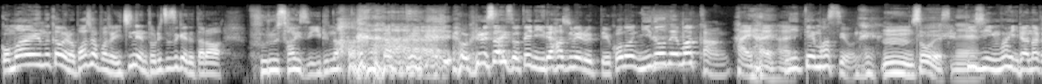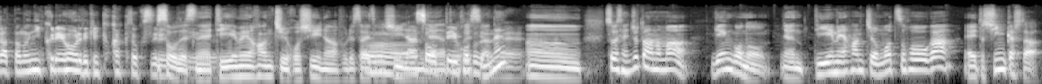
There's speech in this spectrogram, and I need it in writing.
5万円のカメラをパシャパシャ1年撮り続けてたらフルサイズいるな フルサイズを手に入れ始めるっていうこの二度手間感似てますよね。うんそうですね。美人はいらなかったのにクレオールで結局獲得するっていそうですね。TMA 範疇欲しいなフルサイズ欲しいなみたいなうんそうっていうことですよねだよね。うん。そうですね。ちょっとあのまあ言語の TMA 範疇を持つ方が、えー、と進化した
